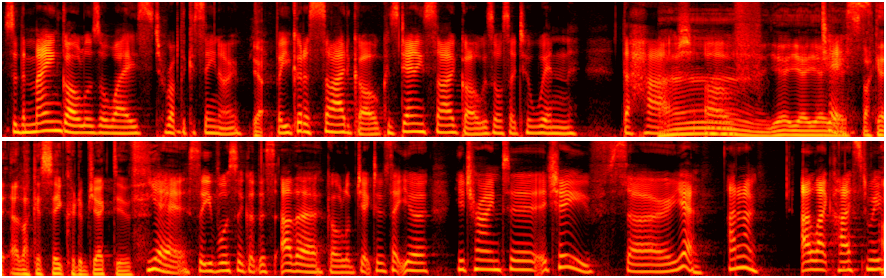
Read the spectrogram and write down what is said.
so the main goal is always to rob the casino. Yep. But you've got a side goal because Danny's side goal was also to win the heart Ah, of yeah, yeah, yeah, yeah. Tess. Like a like a secret objective. yeah. So you've also got this other goal objective that you're you're trying to achieve. So yeah, I don't know. I like heist movies.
